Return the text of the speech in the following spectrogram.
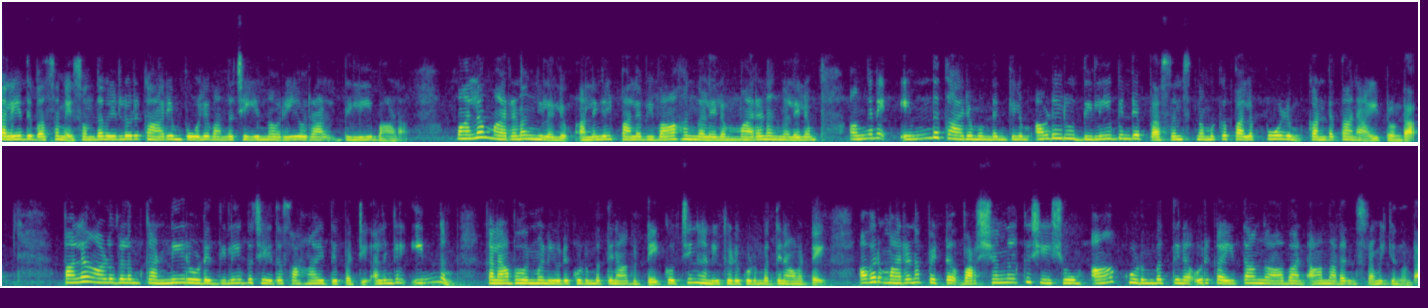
തലേ ദിവസമേ സ്വന്തം വീട്ടിലൊരു കാര്യം പോലെ വന്ന് ചെയ്യുന്ന ഒരേ ഒരാൾ ദിലീപാണ്. പല മരണങ്ങളിലും അല്ലെങ്കിൽ പല വിവാഹങ്ങളിലും മരണങ്ങളിലും അങ്ങനെ എന്ത് കാര്യമുണ്ടെങ്കിലും അവിടെ ഒരു ദിലീപിന്റെ പ്രസൻസ് നമുക്ക് പലപ്പോഴും കണ്ടെത്താനായിട്ടുണ്ട്. പല ആളുകളും കണ്ണീരോടെ ദിലീപ് ചെയ്ത സഹായത്തെപ്പറ്റി അല്ലെങ്കിൽ ഇന്നും കലാഭവൻ മണിയുടെ കുടുംബത്തിനാകട്ടെ കൊച്ചിൻ ഹനീഫയുടെ കുടുംബത്തിനാവട്ടെ അവർ മരണപ്പെട്ട് വർഷങ്ങൾക്ക് ശേഷവും ആ കുടുംബത്തിന് ഒരു കൈത്താങ്ങാവാൻ ആ നടൻ ശ്രമിക്കുന്നുണ്ട്.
